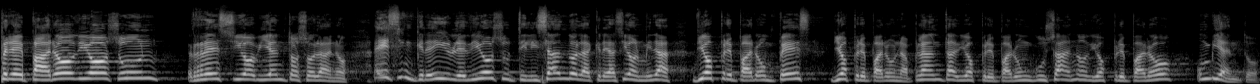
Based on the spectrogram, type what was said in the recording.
preparó Dios un recio viento solano. Es increíble, Dios utilizando la creación. Mirá, Dios preparó un pez, Dios preparó una planta, Dios preparó un gusano, Dios preparó un viento.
